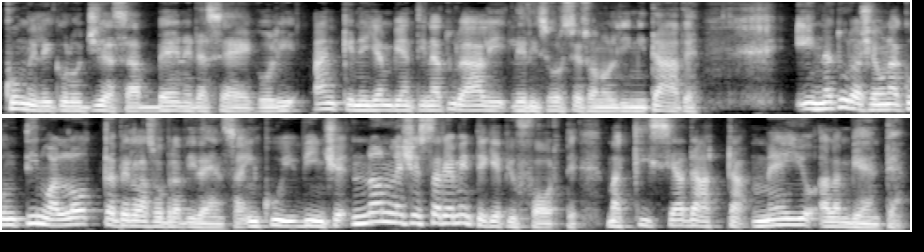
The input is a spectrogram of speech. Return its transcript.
Come l'ecologia sa bene da secoli, anche negli ambienti naturali le risorse sono limitate. In natura c'è una continua lotta per la sopravvivenza, in cui vince non necessariamente chi è più forte, ma chi si adatta meglio all'ambiente.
